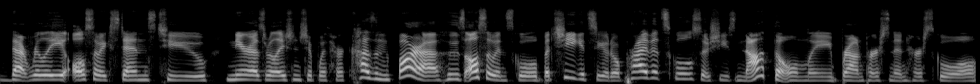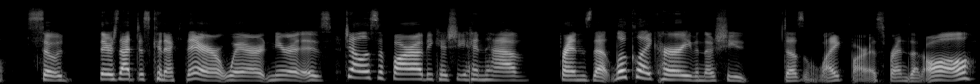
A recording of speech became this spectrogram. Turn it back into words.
that really also extends to Nira's relationship with her cousin Farah, who's also in school, but she gets to go to a private school, so she's not the only brown person in her school. So there's that disconnect there where Nira is jealous of Farah because she can have friends that look like her, even though she doesn't like Farah's friends at all.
